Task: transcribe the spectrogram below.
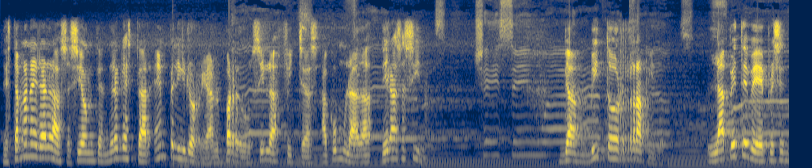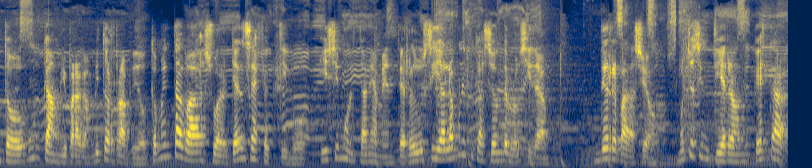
De esta manera la sesión tendrá que estar en peligro real para reducir las fichas acumuladas del asesino. Gambito rápido. La PTB presentó un cambio para Gambito rápido que aumentaba su alcance efectivo y simultáneamente reducía la bonificación de velocidad de reparación. Muchos sintieron que esta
